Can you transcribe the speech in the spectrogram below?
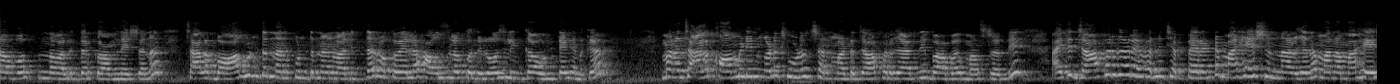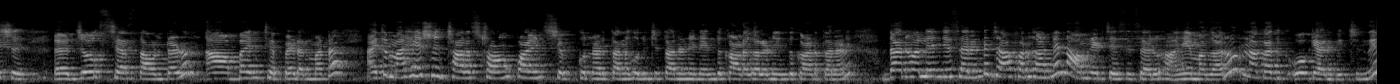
నవ్వు వస్తుందో వాళ్ళిద్దరు కాంబినేషన్. చాలా బాగుంటుంది అనుకుంటున్నాను. వాళ్ళిద్దరు ఒకవేళ హౌస్లో కొన్ని రోజులు ఇంకా ఉంటే కనుక మనం చాలా కామెడీని కూడా చూడొచ్చు అనమాట జాఫర్ గారిది బాబా మాస్టర్ది. అయితే జాఫర్ గారు ఎవరిని చెప్పారంటే మహేష్ ఉన్నాడు కదా మన మహేష్ జోక్స్ చేస్తూ ఉంటాడు. ఆ అబ్బాయిని చెప్పాడు అనమాట అయితే మహేష్ చాలా స్ట్రాంగ్ పాయింట్స్ చెప్పుకున్నాడు. తన గురించి తను నేను ఎందుకు ఆడగలను ఎందుకు ఆడతానని. దానివల్ల ఏం చేశారంటే జాఫర్ గారిని నామినేట్ చేసేసారు హేమ గారు. నాకు అది ఓకే అనిపించింది.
